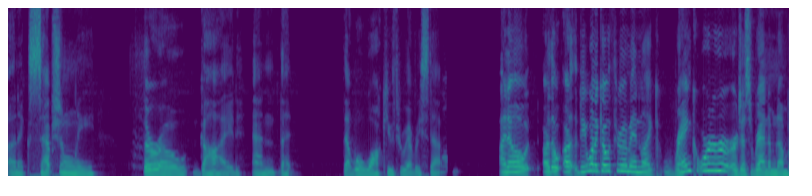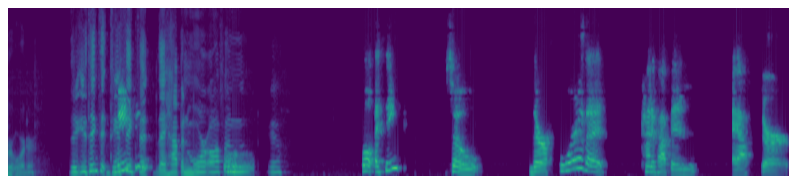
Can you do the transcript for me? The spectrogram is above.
an exceptionally thorough guide and that that will walk you through every step. I know. Are the are, do you want to go through them in like rank order or just random number order? Do you think that? Do you Maybe. think that they happen more often? Ooh. Yeah. Well, I think so. There are four that kind of happen after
